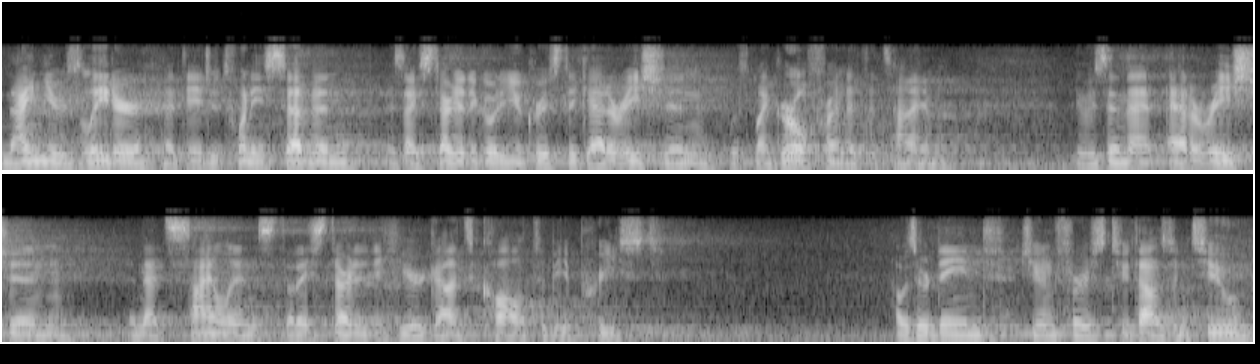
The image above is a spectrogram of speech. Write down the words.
Nine years later, at the age of 27, as I started to go to Eucharistic adoration with my girlfriend at the time, it was in that adoration and that silence that I started to hear God's call to be a priest. I was ordained June 1st, 2002,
